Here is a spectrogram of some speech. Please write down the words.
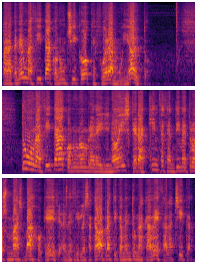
para tener una cita con un chico que fuera muy alto. Tuvo una cita con un hombre de Illinois que era 15 centímetros más bajo que ella, es decir, le sacaba prácticamente una cabeza a la chica.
